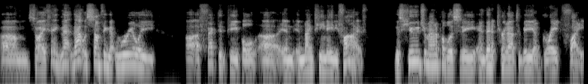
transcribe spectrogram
Um, so I think that that was something that really uh, affected people uh, in, in 1985. This huge amount of publicity, and then it turned out to be a great fight.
